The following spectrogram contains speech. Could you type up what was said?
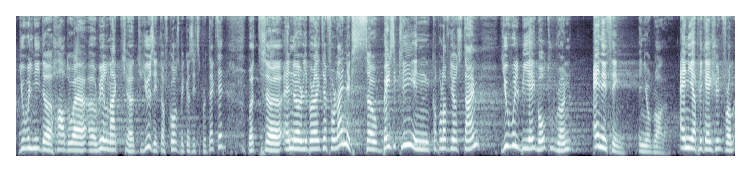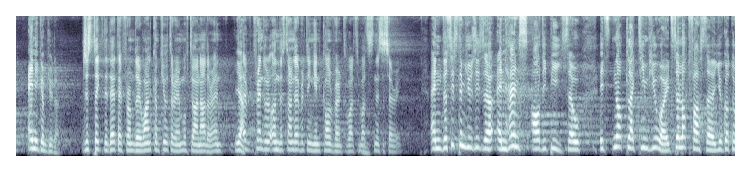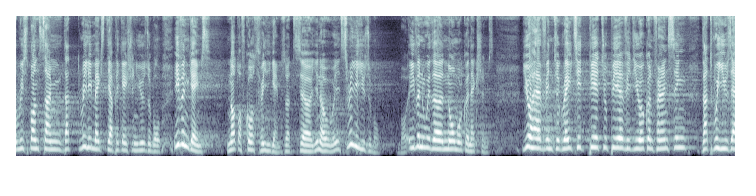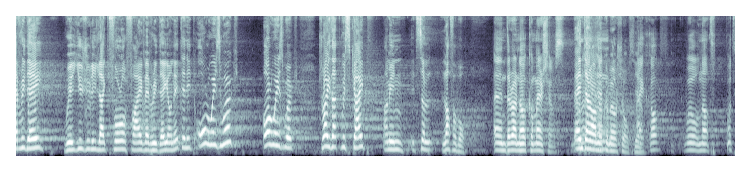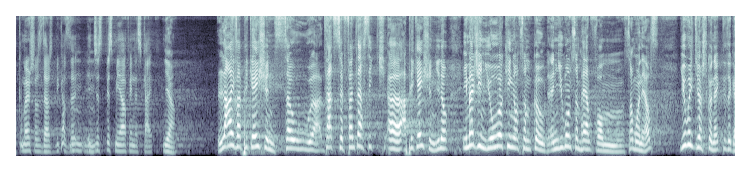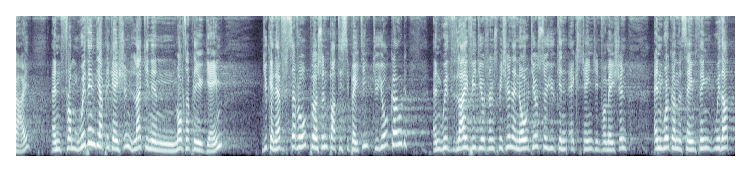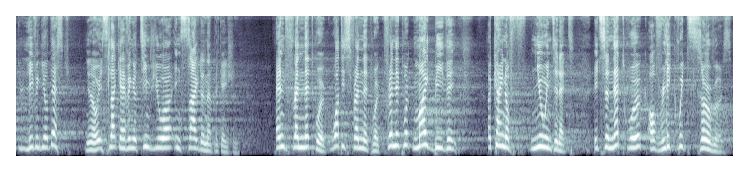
You will need a hardware, a real Mac uh, to use it, of course, because it's protected, but uh, and a liberator for Linux. So basically, in a couple of years' time, you will be able to run anything in your browser, any application from any computer. Just take the data from the one computer and move to another, and yeah. friend will understand everything in convert what's, what's necessary. And the system uses uh, enhanced RDP, so it's not like TeamViewer. It's a lot faster. You've got a response time that really makes the application usable. Even games, not of course 3D games, but uh, you know it's really usable, even with uh, normal connections. You have integrated peer-to-peer video conferencing that we use every day. We're usually like four or five every day on it, and it always work, always work. Try that with Skype. I mean, it's a laughable. And there are no commercials. And there are no commercials. Yeah. I hope we will not put commercials there because mm -hmm. it just pissed me off in Skype. Yeah. Live applications, so uh, that's a fantastic uh, application. You know, imagine you're working on some code and you want some help from someone else. You will just connect to the guy, and from within the application, like in a multiplayer game, you can have several persons participating to your code, and with live video transmission and audio, so you can exchange information and work on the same thing without leaving your desk. You know, it's like having a team viewer inside an application. And Friend Network. What is Friend Network? Friend Network might be the, a kind of new internet. It's a network of liquid servers.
